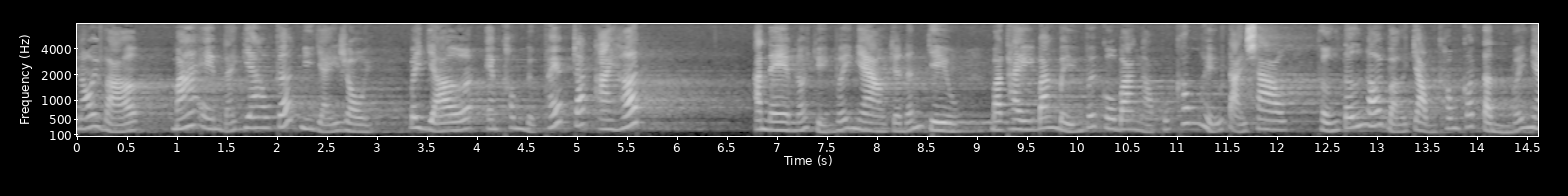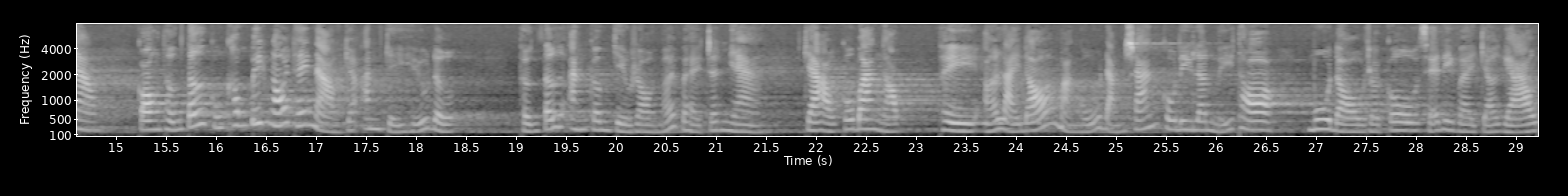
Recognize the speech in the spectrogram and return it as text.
nói vợ Má em đã giao kết như vậy rồi, Bây giờ em không được phép trách ai hết. Anh em nói chuyện với nhau cho đến chiều, Mà thầy ban biện với cô Ba Ngọc cũng không hiểu tại sao Thượng tứ nói vợ chồng không có tình với nhau. Còn thượng tứ cũng không biết nói thế nào cho anh chị hiểu được. Thượng tứ ăn cơm chiều rồi mới về trên nhà. Chào cô Ba Ngọc, Thì ở lại đó mà ngủ đặng sáng cô đi lên Mỹ Tho, Mua đồ rồi cô sẽ đi về chợ gạo.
